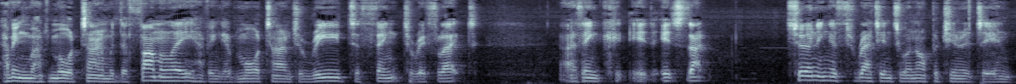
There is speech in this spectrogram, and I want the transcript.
having had more time with the family, having had more time to read, to think, to reflect. I think it, it's that turning a threat into an opportunity and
